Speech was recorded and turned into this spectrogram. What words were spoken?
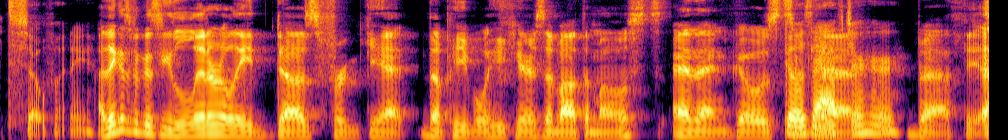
It's So funny. I think it's because he literally does forget the people he cares about the most, and then goes Goes after her. Beth. Yeah,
